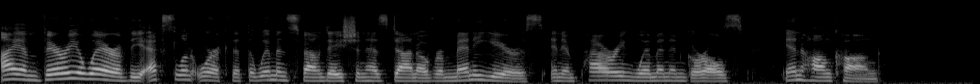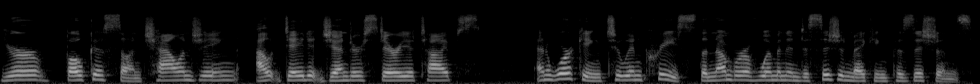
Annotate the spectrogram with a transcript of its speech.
I am very aware of the excellent work that the Women's Foundation has done over many years in empowering women and girls in Hong Kong. Your focus on challenging outdated gender stereotypes and working to increase the number of women in decision making positions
